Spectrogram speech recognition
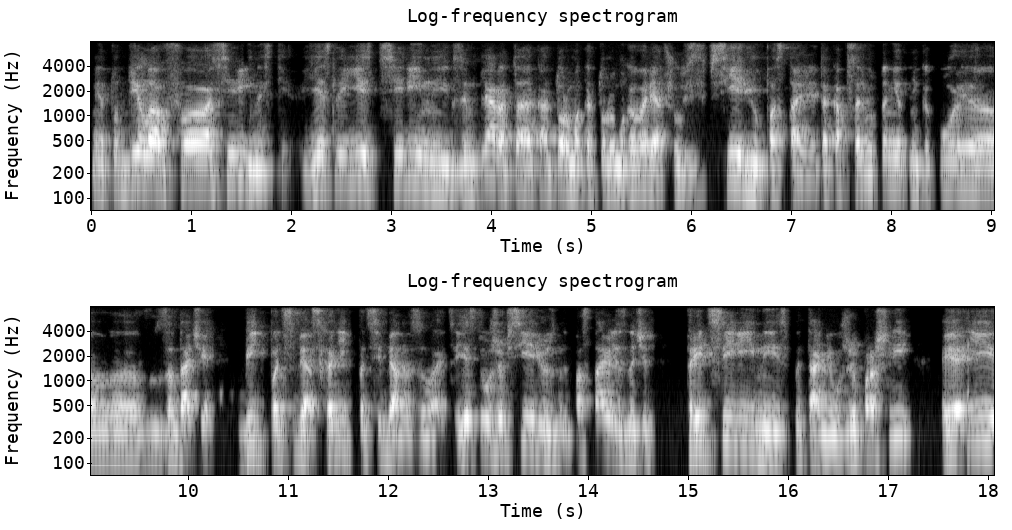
Нет, тут дело в э, серийности. Если есть серийный экземпляр, о котором, о котором говорят, что в серию поставили, так абсолютно нет никакой э, задачи бить под себя, сходить под себя называется. Если уже в серию поставили, значит предсерийные испытания уже прошли, э, и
